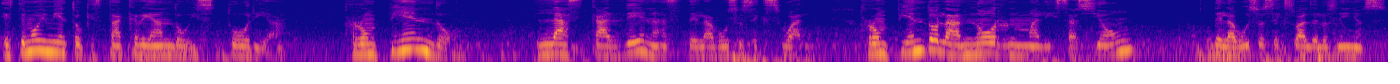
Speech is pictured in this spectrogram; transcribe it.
Este movimiento que está creando historia, rompiendo las cadenas del abuso sexual, rompiendo la normalización del abuso sexual de los niños.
